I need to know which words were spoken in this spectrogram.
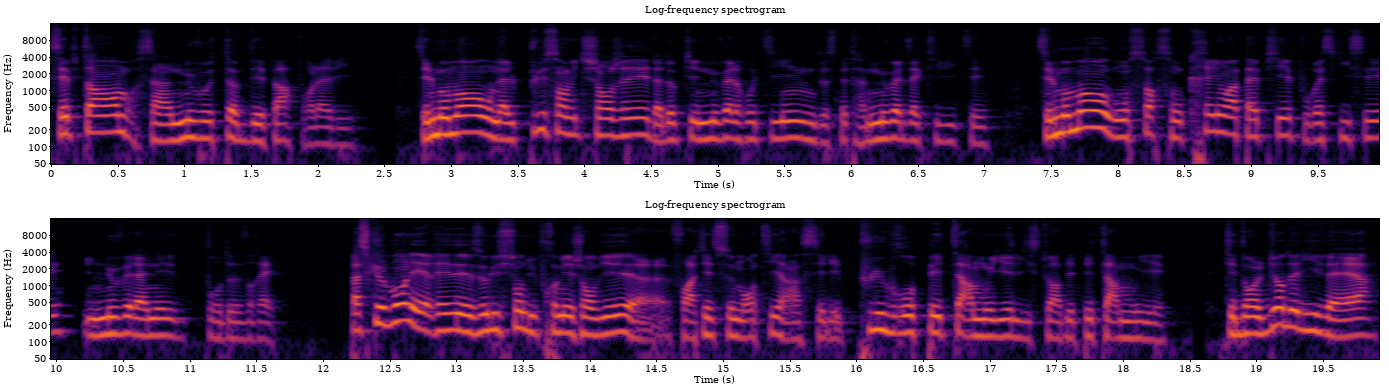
Septembre, c'est un nouveau top départ pour la vie. C'est le moment où on a le plus envie de changer, d'adopter une nouvelle routine, de se mettre à de nouvelles activités. C'est le moment où on sort son crayon à papier pour esquisser une nouvelle année pour de vrai. Parce que bon, les résolutions du 1er janvier, euh, faut arrêter de se mentir, hein, c'est les plus gros pétards mouillés de l'histoire des pétards mouillés. T'es dans le dur de l'hiver,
